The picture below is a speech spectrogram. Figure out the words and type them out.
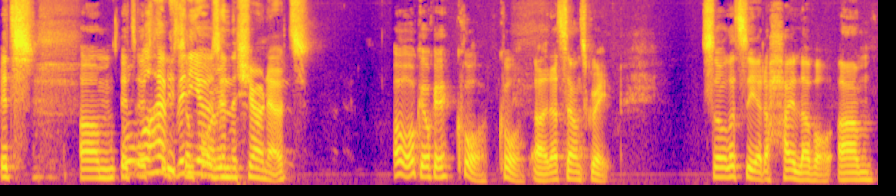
it's, um, it's, we'll, we'll have videos. I mean, in the show notes. Oh, okay, okay, cool, cool. Uh, that sounds great. So let's see at a high level. Um,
